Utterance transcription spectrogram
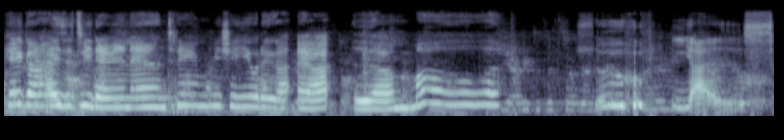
Hey guys, it's me Darren, and today I'm going to show you what I got at the mall. So, yes.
